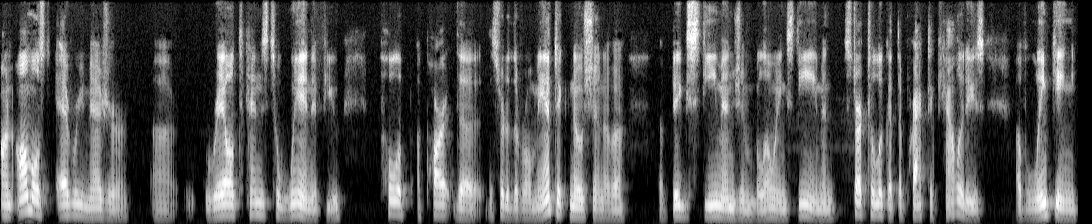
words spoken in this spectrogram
on almost every measure, uh, rail tends to win if you pull apart the, the sort of the romantic notion of a, a big steam engine blowing steam and start to look at the practicalities of linking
